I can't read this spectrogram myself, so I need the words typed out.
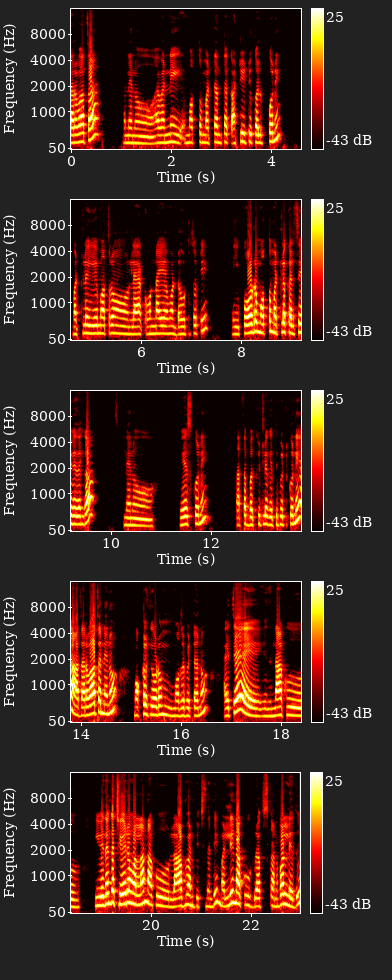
తర్వాత నేను అవన్నీ మొత్తం మట్టి అంతా అటు ఇటు కలుపుకొని మట్టిలో ఏమాత్రం లేక ఉన్నాయేమో డౌట్ తోటి ఈ పౌడర్ మొత్తం మట్టిలో కలిసే విధంగా నేను వేసుకొని తర్వాత బకెట్లోకి ఎత్తి పెట్టుకొని ఆ తర్వాత నేను మొక్కలకి ఇవ్వడం మొదలుపెట్టాను. అయితే ఇది నాకు ఈ విధంగా చేయడం వల్ల నాకు లాభం అనిపించిందండి. మళ్ళీ నాకు గ్రబ్స్ కనబడలేదు.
